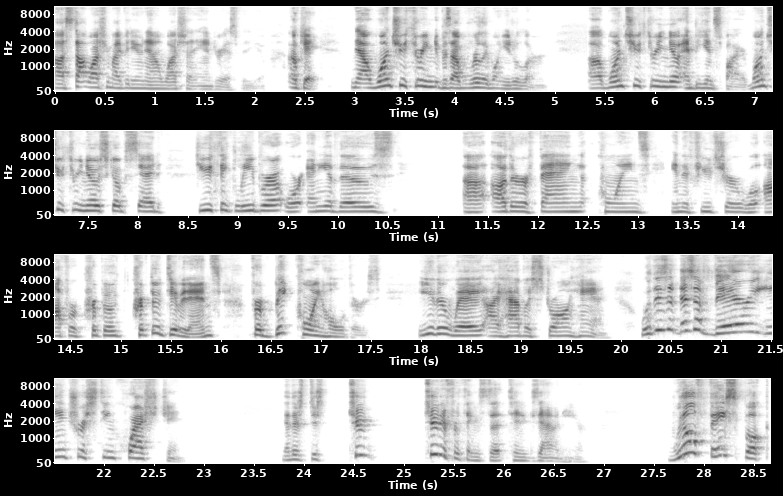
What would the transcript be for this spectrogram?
uh, stop watching my video now and watch that Andreas video. Okay, now one two three because I really want you to learn. Uh, one two three no and be inspired. One two three no scope said, do you think Libra or any of those uh, other Fang coins in the future will offer crypto crypto dividends for Bitcoin holders? Either way, I have a strong hand. Well, this is this is a very interesting question. Now, there's just two two different things to, to examine here. Will Facebook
